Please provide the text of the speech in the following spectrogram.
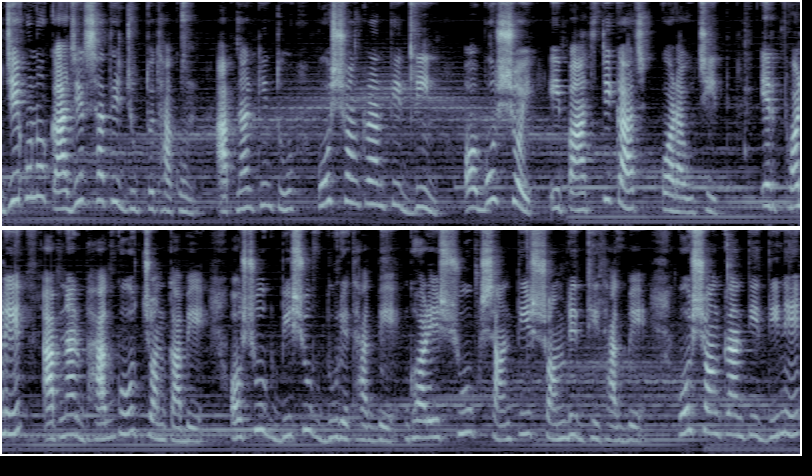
যে কোনো কাজের সাথে যুক্ত থাকুন। আপনার কিন্তু পৌষ সংক্রান্তির দিন অবশ্যই এই পাঁচটি কাজ করা উচিত। এর ফলে আপনার ভাগ্য চমকাবে, অসুখ বিসুখ দূরে থাকবে, ঘরে সুখ, শান্তি, সমৃদ্ধি থাকবে। পৌষ সংক্রান্তির দিনে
